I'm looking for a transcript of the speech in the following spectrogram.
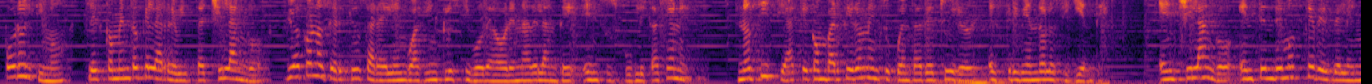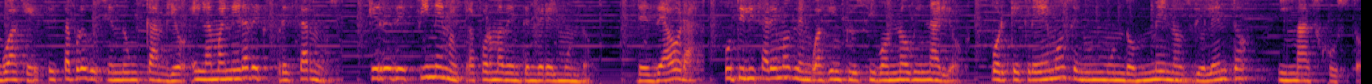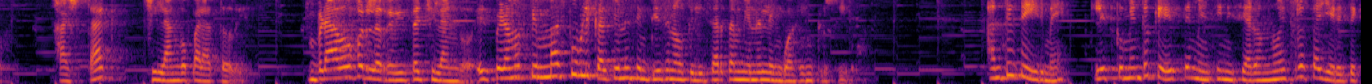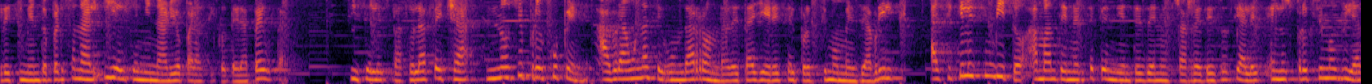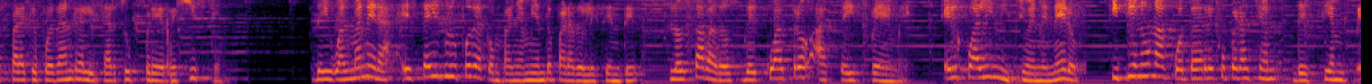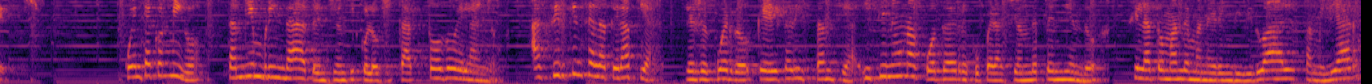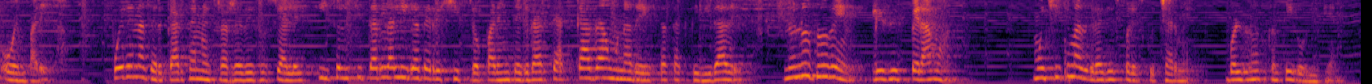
Por último, les comento que la revista Chilango dio a conocer que usará el lenguaje inclusivo de ahora en adelante en sus publicaciones. Noticia que compartieron en su cuenta de Twitter escribiendo lo siguiente. En Chilango entendemos que desde el lenguaje se está produciendo un cambio en la manera de expresarnos que redefine nuestra forma de entender el mundo. Desde ahora utilizaremos lenguaje inclusivo no binario porque creemos en un mundo menos violento y más justo. Hashtag Chilango para todos. Bravo por la revista Chilango. Esperamos que más publicaciones empiecen a utilizar también el lenguaje inclusivo. Antes de irme, les comento que este mes iniciaron nuestros talleres de crecimiento personal y el seminario para psicoterapeutas. Si se les pasó la fecha, no se preocupen, habrá una segunda ronda de talleres el próximo mes de abril, así que les invito a mantenerse pendientes de nuestras redes sociales en los próximos días para que puedan realizar su preregistro. De igual manera, está el grupo de acompañamiento para adolescentes los sábados de 4 a 6 pm, el cual inició en enero y tiene una cuota de recuperación de 100 pesos. Cuenta conmigo, también brinda atención psicológica todo el año. Acérquense a la terapia. Les recuerdo que es a distancia y tiene una cuota de recuperación dependiendo si la toman de manera individual, familiar o en pareja pueden acercarse a nuestras redes sociales y solicitar la liga de registro para integrarse a cada una de estas actividades. No lo duden, les esperamos. Muchísimas gracias por escucharme. Volvemos contigo, Vivian.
